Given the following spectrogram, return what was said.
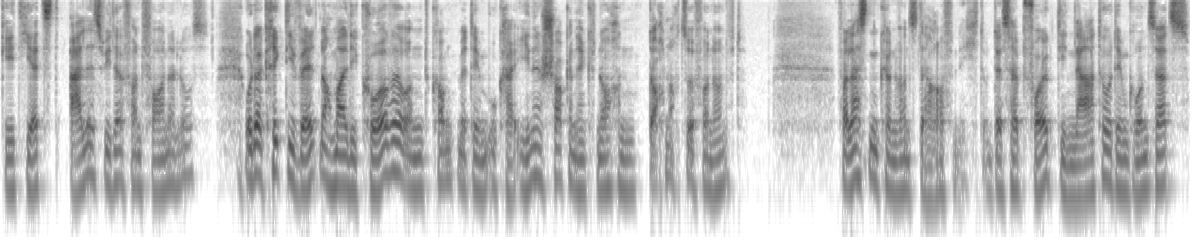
Geht jetzt alles wieder von vorne los? Oder kriegt die Welt nochmal die Kurve und kommt mit dem Ukraine-Schock in den Knochen doch noch zur Vernunft? Verlassen können wir uns darauf nicht. Und deshalb folgt die NATO dem Grundsatz,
